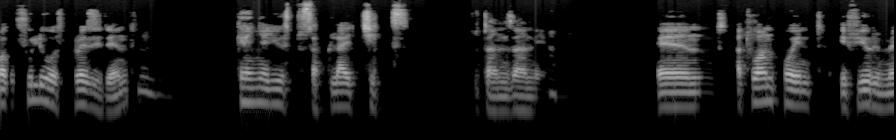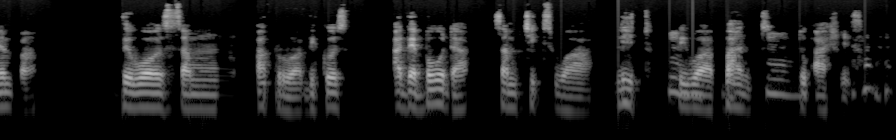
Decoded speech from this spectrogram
Magufuli was president, Mhm. Kenya used to supply chicks to Tanzania. Mhm. And at one point, if you remember, there was some uproar because at the border, some chicks were lit, they Mhm. were burnt Mm. to ashes.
